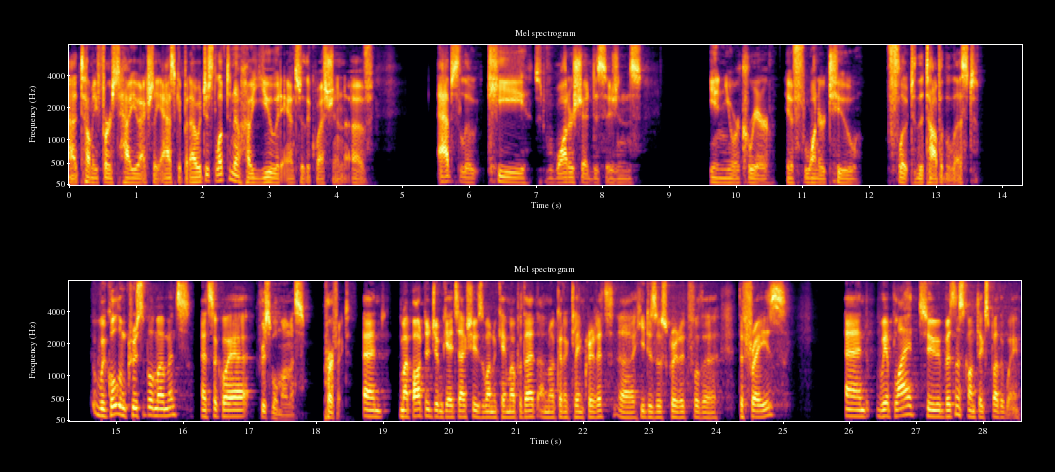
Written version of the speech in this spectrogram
uh, tell me first how you actually ask it, but I would just love to know how you would answer the question of absolute key sort of watershed decisions in your career, if one or two float to the top of the list. We call them crucible moments at Sequoia. Crucible moments. Perfect. And my partner Jim Goetz actually is the one who came up with that. I'm not going to claim credit. Uh, he deserves credit for the the phrase. And we apply it to business context, by the way.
